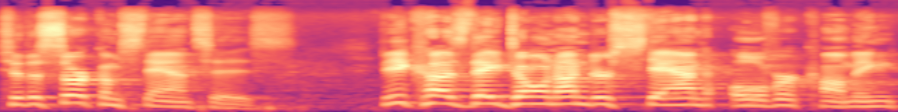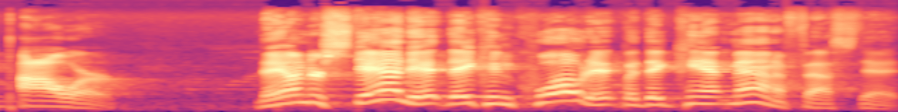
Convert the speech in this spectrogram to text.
to the circumstances because they don't understand overcoming power. They understand it, they can quote it, but they can't manifest it.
